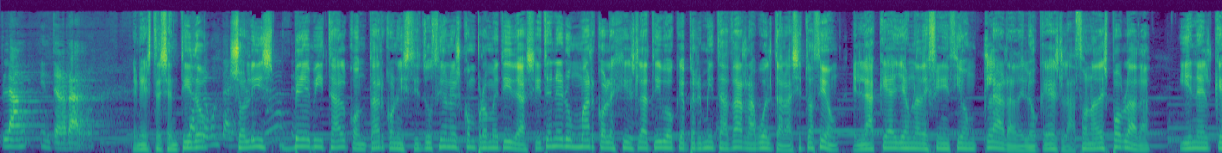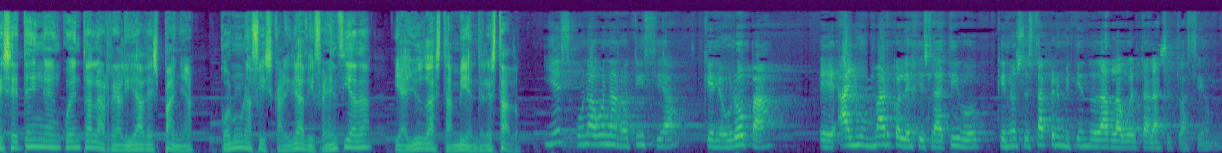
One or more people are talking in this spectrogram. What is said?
plan integrado en este sentido, Solís ve vital contar con instituciones comprometidas y tener un marco legislativo que permita dar la vuelta a la situación, en la que haya una definición clara de lo que es la zona despoblada y en el que se tenga en cuenta la realidad de España, con una fiscalidad diferenciada y ayudas también del Estado. Y es una buena noticia que en Europa eh, hay un marco legislativo que nos está permitiendo dar la vuelta a la situación.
